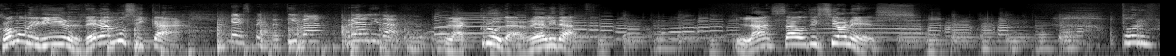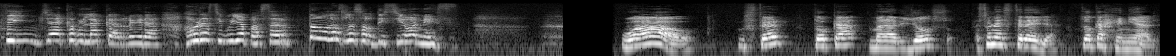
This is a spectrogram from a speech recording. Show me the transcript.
¿Cómo vivir de la música? Expectativa, realidad. La cruda realidad. Las audiciones. Por fin ya acabé la carrera. Ahora sí voy a pasar todas las audiciones. ¡Wow! Usted toca maravilloso. Es una estrella. Toca genial.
